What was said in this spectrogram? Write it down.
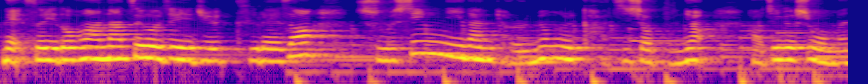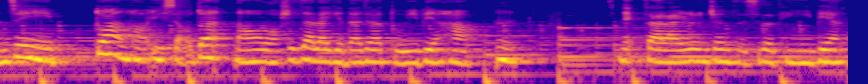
那所以的话呢，最后这一句그래서주신이란별명을가지셨군 요。 好，这个是我们这一。段哈一小段，然后老师再来给大家读一遍哈，嗯， 那再来认真仔细的听一遍。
